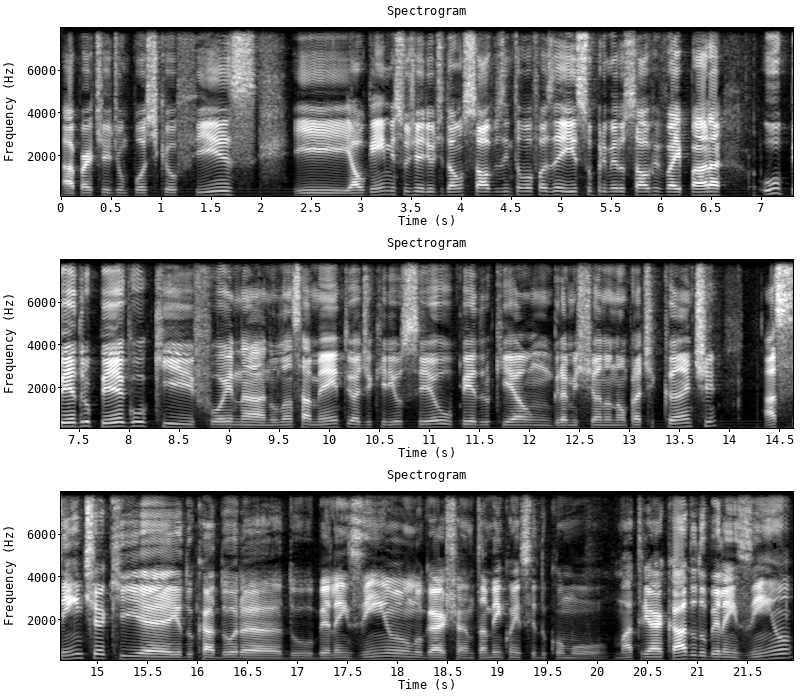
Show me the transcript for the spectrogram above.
a partir de um post que eu fiz e alguém me sugeriu de dar uns salves, então vou fazer isso. O primeiro salve vai para o Pedro Pego, que foi na, no lançamento e adquiriu o seu. O Pedro, que é um gramichano não praticante. A Cíntia, que é educadora do Belenzinho, um lugar também conhecido como Matriarcado do Belenzinho.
